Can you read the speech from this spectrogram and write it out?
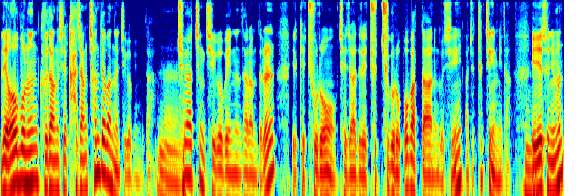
근데 어부는 그 당시에 가장 천대받는 직업입니다. 네. 최하층 직업에 있는 사람들을 이렇게 주로 제자들의 주축으로 뽑았다는 것이 아주 특징입니다. 음. 예수님은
